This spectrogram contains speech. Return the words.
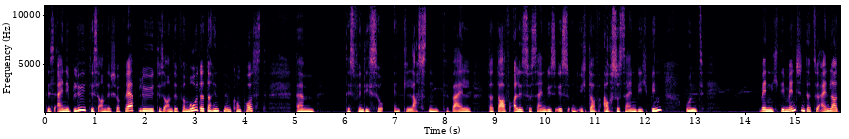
das eine blüht, das andere schon verblüht, das andere vermodert da hinten im Kompost, ähm, das finde ich so entlastend, weil da darf alles so sein, wie es ist und ich darf auch so sein, wie ich bin. Und wenn ich die Menschen dazu einlade,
